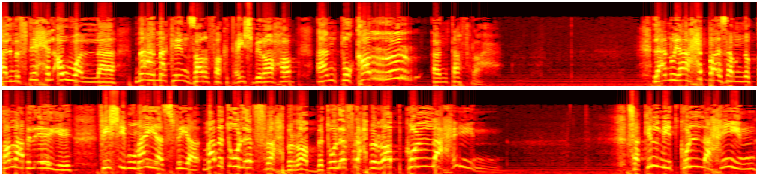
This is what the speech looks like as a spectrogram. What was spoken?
المفتاح الأول مهما كان ظرفك تعيش براحة أن تقرر أن تفرح. لأنه يا أحبة إذا بنطلع بالآية في شيء مميز فيها ما بتقول افرح بالرب بتقول افرح بالرب كل حين فكلمة كل حين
